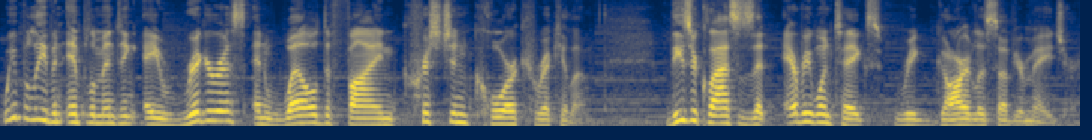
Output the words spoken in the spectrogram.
we believe in implementing a rigorous and well defined Christian core curriculum these are classes that everyone takes regardless of your major.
